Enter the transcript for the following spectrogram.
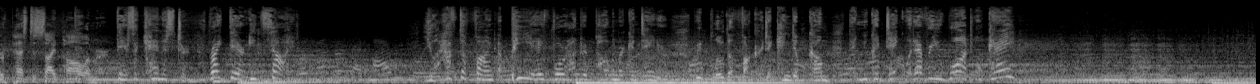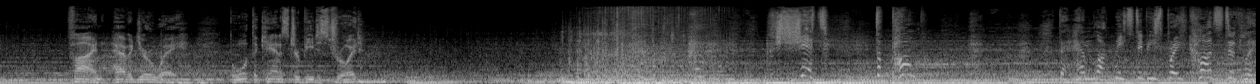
of pesticide polymer. There's a canister right there inside. You have to find a PA400 polymer container. We blow the fucker to Kingdom Come, then you can take whatever you want, okay? Fine, have it your way. But won't the canister be destroyed? Shit! The pump! The hemlock needs to be sprayed constantly.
